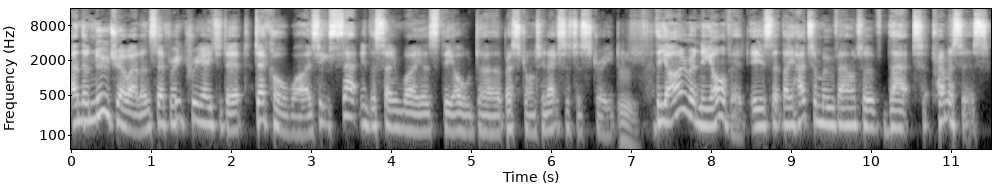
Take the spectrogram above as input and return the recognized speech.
and the new Joe Allen's, they've recreated it decor wise exactly the same way as the old uh, restaurant in Exeter Street. Mm. The irony of it is that they had to move out of that premises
